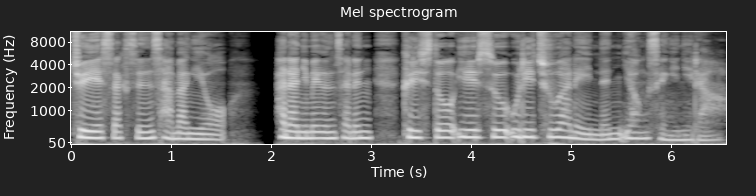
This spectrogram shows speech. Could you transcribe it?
죄의 싹슨 사망이요 하나님의 은사는 그리스도 예수 우리 주 안에 있는 영생이니라.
